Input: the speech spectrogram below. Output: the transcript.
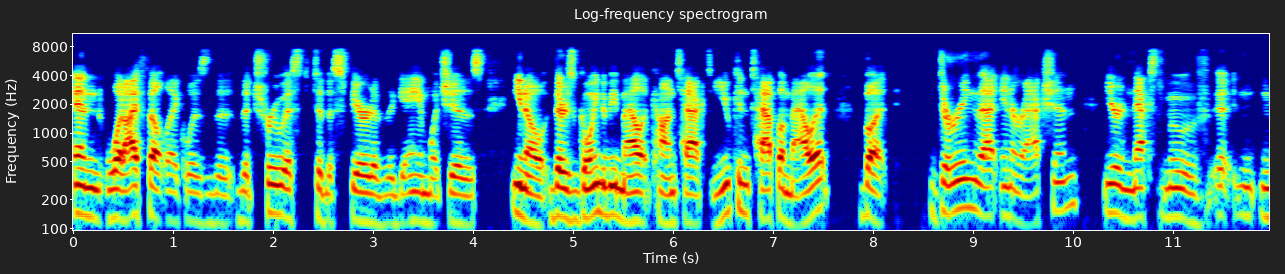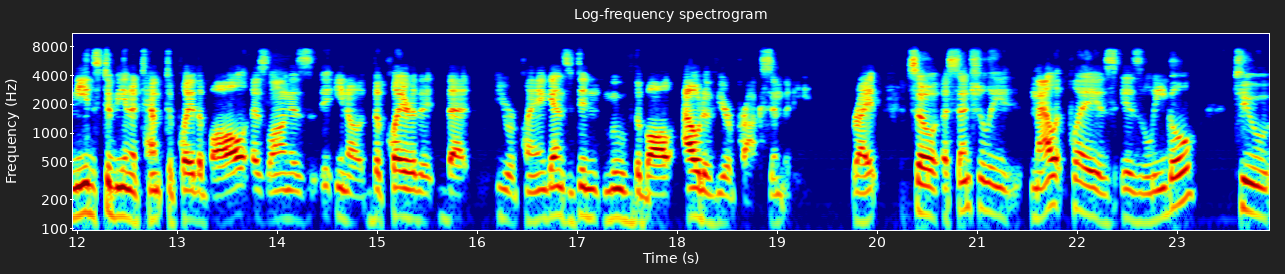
and what I felt like was the the truest to the spirit of the game, which is, you know, there's going to be mallet contact. You can tap a mallet, but during that interaction, your next move uh, needs to be an attempt to play the ball as long as you know the player that that you were playing against didn't move the ball out of your proximity right so essentially mallet play is is legal to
